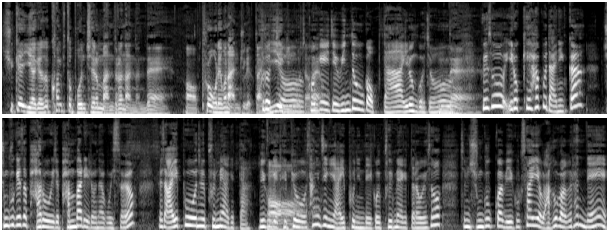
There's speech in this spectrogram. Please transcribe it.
쉽게 이야기해서 컴퓨터 본체는 만들어 놨는데 어, 프로그램은 안 주겠다. 이 얘기인 그렇죠. 거잖아요. 거기에 이제 윈도우가 없다 이런 거죠. 네. 그래서 이렇게 하고 나니까 중국에서 바로 이제 반발이 일어나고 있어요. 그래서 아이폰을 불매하겠다. 미국의 어. 대표 상징이 아이폰인데 이걸 불매하겠다라고 해서 지금 중국과 미국 사이에 와글와글한데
